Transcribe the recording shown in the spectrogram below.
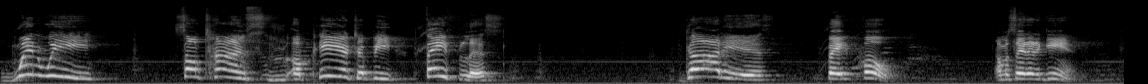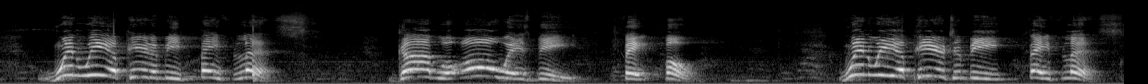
when we sometimes appear to be faithless, God is faithful. I'm going to say that again. When we appear to be faithless, God will always be faithful. When we appear to be faithless,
